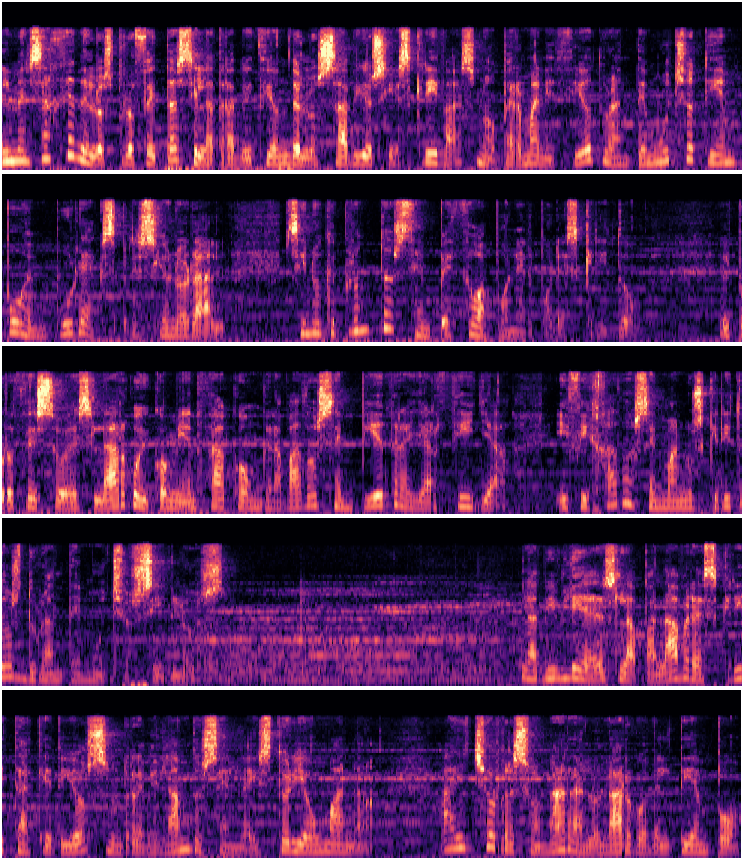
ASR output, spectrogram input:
El mensaje de los profetas y la tradición de los sabios y escribas no permaneció durante mucho tiempo en pura expresión oral, sino que pronto se empezó a poner por escrito. El proceso es largo y comienza con grabados en piedra y arcilla y fijados en manuscritos durante muchos siglos. La Biblia es la palabra escrita que Dios, revelándose en la historia humana, ha hecho resonar a lo largo del tiempo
